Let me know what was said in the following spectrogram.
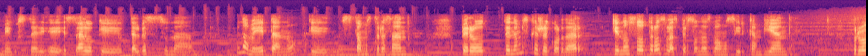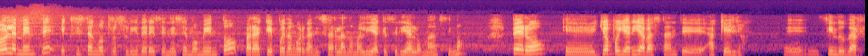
Me gustaría, es algo que tal vez es una, una meta, ¿no? Que nos estamos trazando, pero tenemos que recordar que nosotros las personas vamos a ir cambiando. Probablemente existan otros líderes en ese momento para que puedan organizar la anomalía, que sería lo máximo, pero eh, yo apoyaría bastante aquello, eh, sin dudarlo.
